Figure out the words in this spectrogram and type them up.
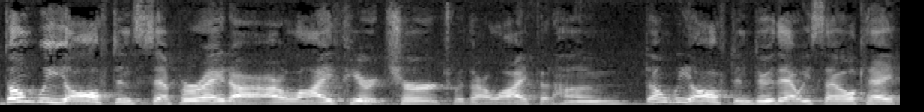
Don't we often separate our, our life here at church with our life at home? Don't we often do that? We say, okay,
